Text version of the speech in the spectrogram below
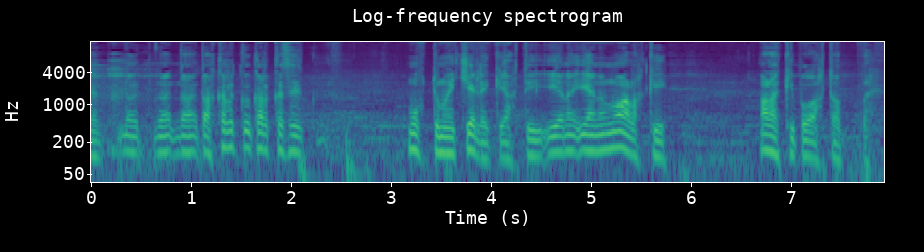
ja no, no, no tahkalle kalkkasi muhtumai tjelkiahti, iänä iänä nuolahki alakki pohtoppe.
